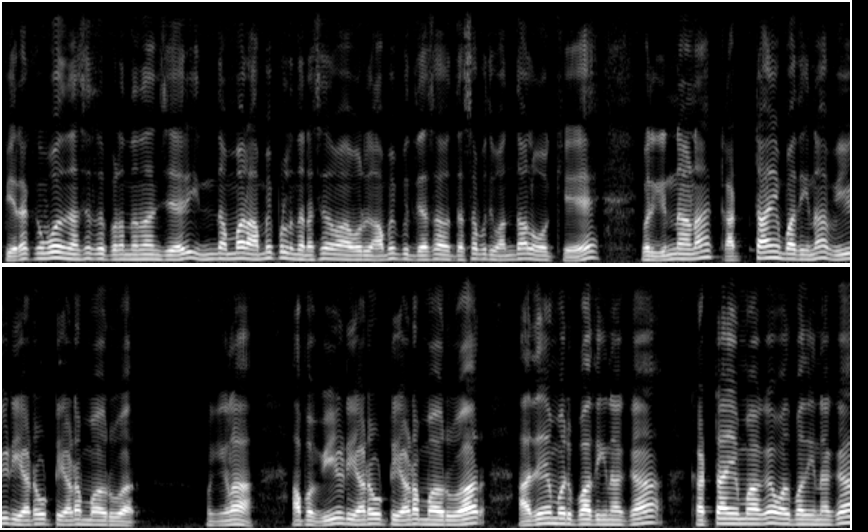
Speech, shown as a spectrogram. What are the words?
பிறக்கும்போது நட்சத்திரம் பிறந்தாலும் சரி. இந்த மாதிரி அமைப்பில் இந்த நட்சத்திரம் ஒரு அமைப்பு தசா தசபதி வந்தாலும் ஓகே. இவருக்கு என்னன்னா கட்டாயம் பார்த்தீங்கன்னா வீடு இடம் விட்டு இடம் மாறுவார். ஓகேங்களா? அப்போ வீடு இடம் விட்டு இடம் மாறுவார். அதே மாதிரி பார்த்தீங்கன்னாக்கா கட்டாயமாக வந்து பார்த்தீங்கன்னாக்கா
